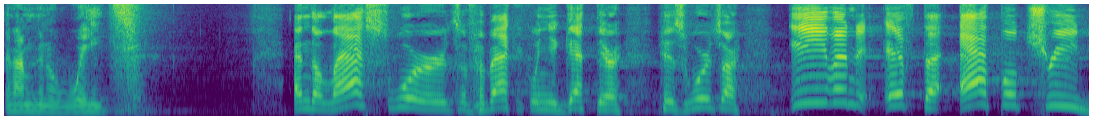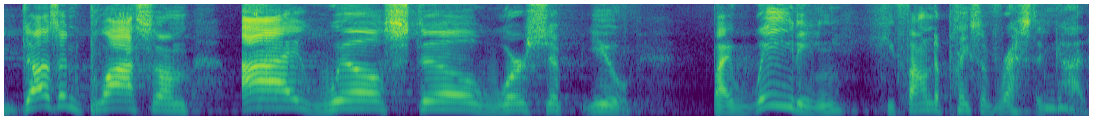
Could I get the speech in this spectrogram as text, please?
and I'm going to wait. And the last words of Habakkuk, when you get there, his words are Even if the apple tree doesn't blossom, I will still worship you. By waiting, he found a place of rest in God.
